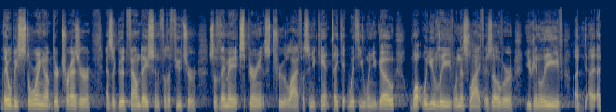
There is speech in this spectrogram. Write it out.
They will be storing up their treasure as a good foundation for the future so that they may experience true life. Listen, you can't take it with you when you go. What will you leave when this life is over? You can leave a, a,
